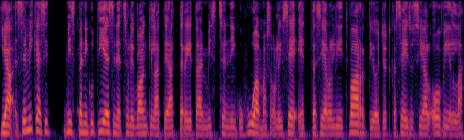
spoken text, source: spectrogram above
ja se mikä sit, mistä mä niinku tiesin, että se oli vankilateatteri tai mistä sen niin kuin huomasi, oli se, että siellä oli niitä vartioita, jotka seisoi siellä ovilla.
